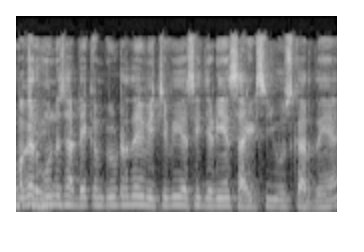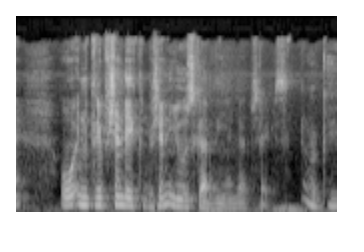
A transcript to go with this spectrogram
ਮਗਰ. ਹੁਣ ਸਾਡੇ ਕੰਪਿਊਟਰ ਦੇ ਵਿੱਚ ਵੀ ਅਸੀਂ ਜਿਹੜੀਆਂ ਸਾਈਟਸ ਯੂਜ਼ ਕਰਦੇ ਹਾਂ ਉਹ ਇਨਕ੍ਰਿਪਸ਼ਨ ਡਿਕ੍ਰਿਪਸ਼ਨ ਯੂਜ਼ ਕਰਦੀਆਂ ਵੈਬਸਾਈਟਸ ਓਕੇ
